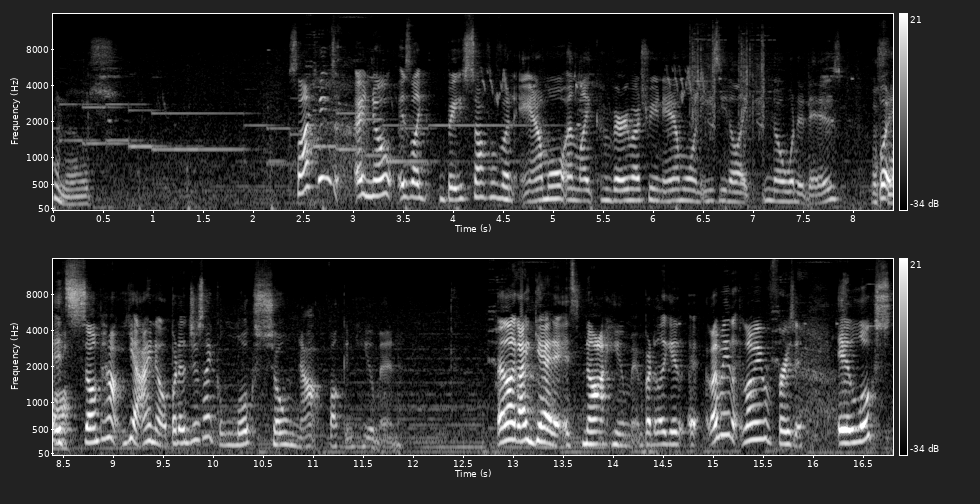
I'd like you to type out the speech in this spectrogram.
Who knows? Slack Kings, I know, is like based off of an animal and like can very much be an animal and easy to like know what it is. But it's somehow, yeah, I know, but it just like looks so not fucking human. And like I get it, it's not human, but like it, it- let me let me rephrase it. It looks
